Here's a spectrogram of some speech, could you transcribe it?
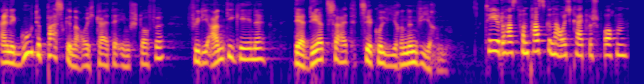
eine gute Passgenauigkeit der Impfstoffe für die Antigene der derzeit zirkulierenden Viren. Theo, du hast von Passgenauigkeit gesprochen,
